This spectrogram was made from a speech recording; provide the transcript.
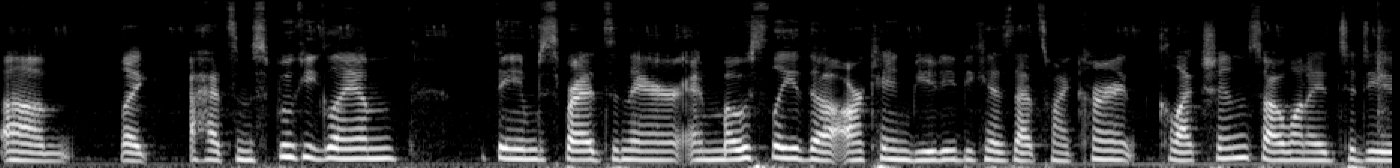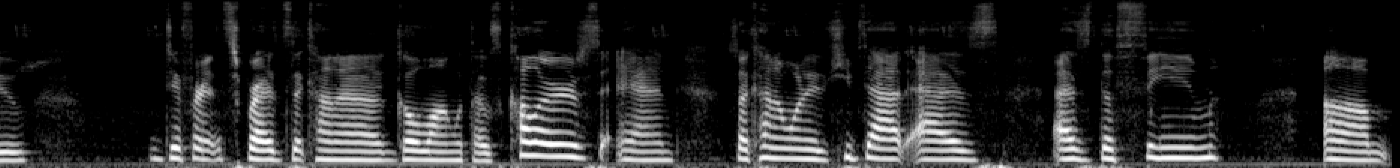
um, like I had some spooky glam themed spreads in there, and mostly the arcane beauty because that's my current collection. So I wanted to do different spreads that kind of go along with those colors, and so I kind of wanted to keep that as as the theme um,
